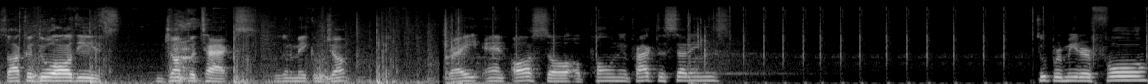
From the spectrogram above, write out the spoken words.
So I could do all these jump attacks. We're going to make them jump right? And also opponent practice settings. Super meter full,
